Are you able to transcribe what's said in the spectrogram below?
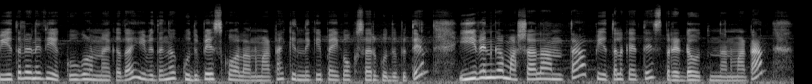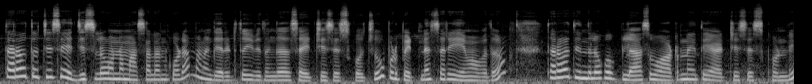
పీతలు అనేది ఎక్కువగా ఉన్నాయి కదా ఈ విధంగా కుదిపేసుకోవాలి? అనమాట కిందకి పైకి ఒకసారి కుదిపితే ఈవెన్గా మసాలా అంతా పీతలకైతే స్ప్రెడ్ అవుతుంది అనమాట తర్వాత వచ్చేసి ఎడ్జెస్లో ఉన్న మసాలాను కూడా మనం గరిటతో ఈ విధంగా సైడ్ చేసేసుకోవచ్చు. ఇప్పుడు పెట్టినా సరే ఏమవ్వదు. తర్వాత ఇందులో ఒక గ్లాస్ వాటర్ని అయితే యాడ్ చేసేసుకోండి.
